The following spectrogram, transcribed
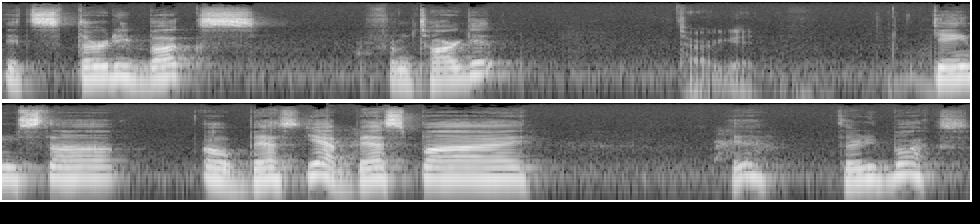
It's 30 bucks from Target, Target. GameStop. Oh, Best yeah, Best Buy. Yeah, 30 bucks.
